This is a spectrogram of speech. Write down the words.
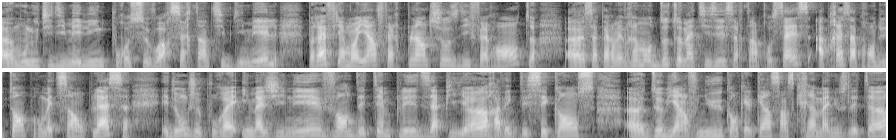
euh, mon outil d'emailing, pour recevoir certains types d'emails. Bref, il y a moyen de faire plein de choses différentes. ça permet vraiment d'automatiser certains process. Après, ça prend du temps pour mettre ça en place. Et donc, je pourrais imaginer vendre des templates Zapier avec des séquences euh, de bienvenue quand quelqu'un s'inscrit à ma newsletter.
